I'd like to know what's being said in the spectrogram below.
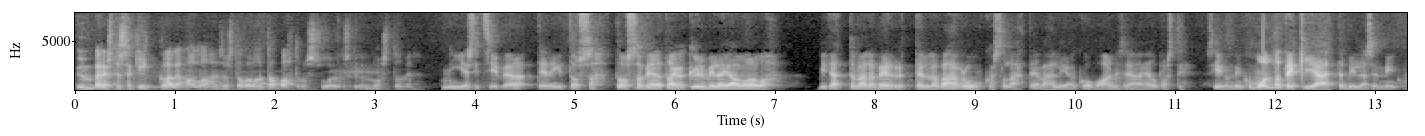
ympäristössä kikkailemallahan se olisi tavallaan tapahtunut se suorituskyvyn nostaminen. Niin ja sitten siinä vielä tietenkin tuossa tossa vielä aika kylmillä jaloilla mitättömällä verryttelyllä vähän ruuhkassa lähtee vähän liian kovaa, mm-hmm. niin sehän helposti, siinä on niin kuin monta tekijää, että millä se niin kuin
